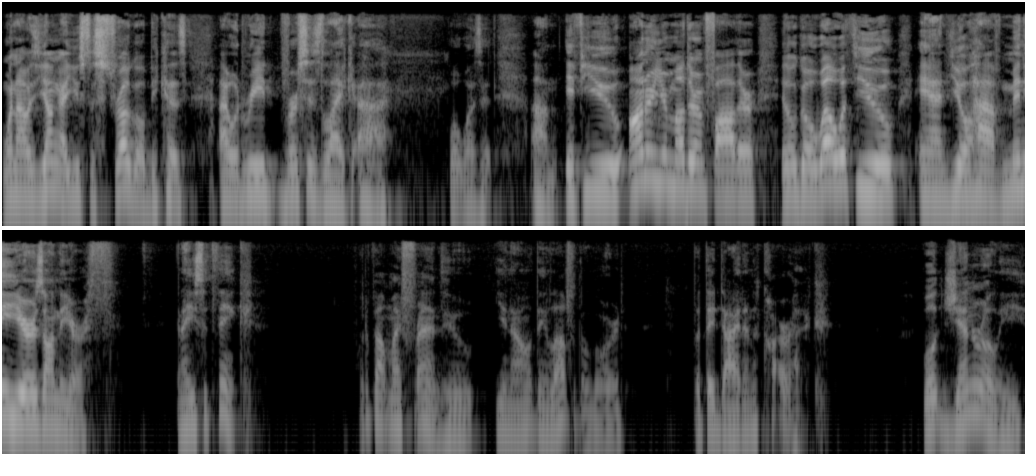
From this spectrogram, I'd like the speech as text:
When I was young, I used to struggle because I would read verses like, uh, what was it? Um, if you honor your mother and father, it'll go well with you and you'll have many years on the earth. And I used to think, what about my friend who, you know, they love the Lord, but they died in a car wreck? Well, generally,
